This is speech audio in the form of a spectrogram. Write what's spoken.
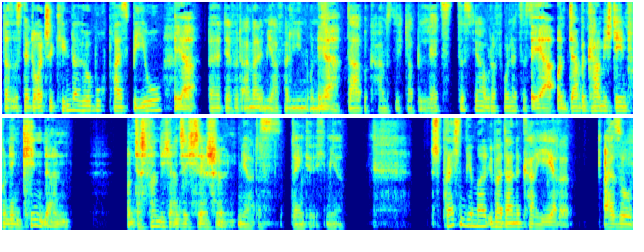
das ist der Deutsche Kinderhörbuchpreis BEO. Ja. Äh, der wird einmal im Jahr verliehen und ja. da bekamst du, ich glaube, letztes Jahr oder vorletztes Jahr. Ja, und da bekam ich den von den Kindern. Und das fand ich an sich sehr schön. Ja, das denke ich mir. Sprechen wir mal über deine Karriere. Also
